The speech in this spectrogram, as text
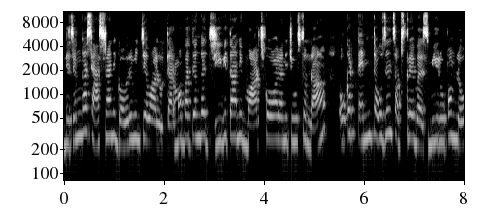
నిజంగా శాస్త్రాన్ని గౌరవించే వాళ్ళు ధర్మబద్ధంగా జీవితాన్ని మార్చుకోవాలని చూస్తున్న ఒక టెన్ థౌజండ్ సబ్స్క్రైబర్స్ మీ రూపంలో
